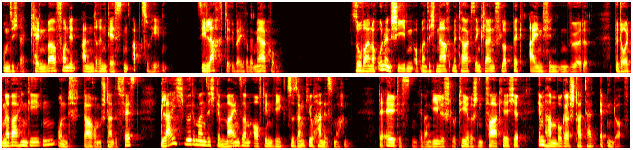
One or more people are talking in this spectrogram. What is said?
um sich erkennbar von den anderen Gästen abzuheben. Sie lachte über ihre Bemerkung. So war noch unentschieden, ob man sich nachmittags in Kleinen Flottbeck einfinden würde. Bedeutender war hingegen, und darum stand es fest, gleich würde man sich gemeinsam auf den Weg zu St. Johannes machen, der ältesten evangelisch-lutherischen Pfarrkirche im Hamburger Stadtteil Eppendorf.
